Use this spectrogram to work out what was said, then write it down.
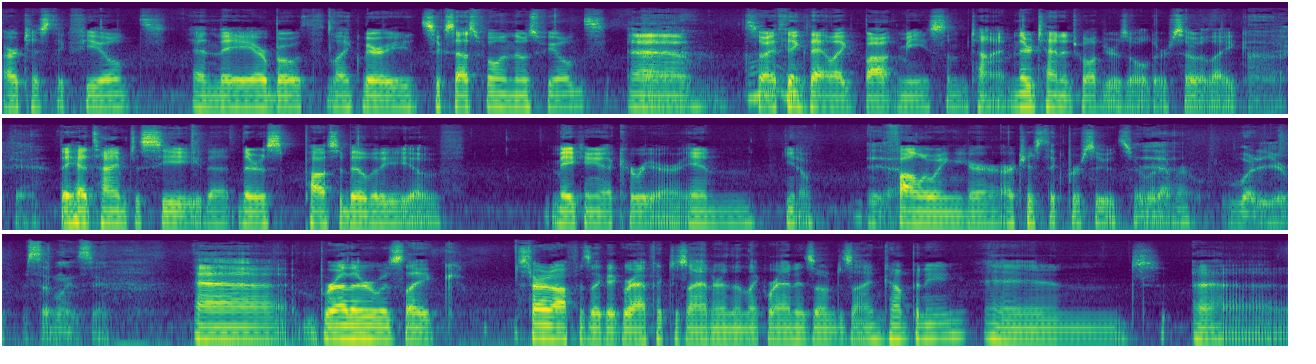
artistic field, and they are both like very successful in those fields. Um, so I Oh. think that like bought me some time. They're ten and twelve years older, so like Oh, okay. they had time to see that there's possibility of making a career in you know Yeah. following your artistic pursuits or Yeah. whatever. What do your siblings do? Uh, brother was like started off as like a graphic designer and then like ran his own design company and uh,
